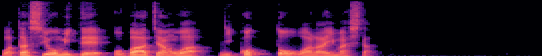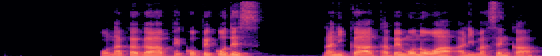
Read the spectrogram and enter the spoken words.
私を見ておばあちゃんはニコッと笑いました。お腹がペコペコです。何か食べ物はありませんか？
